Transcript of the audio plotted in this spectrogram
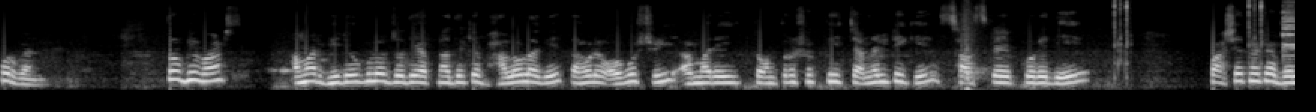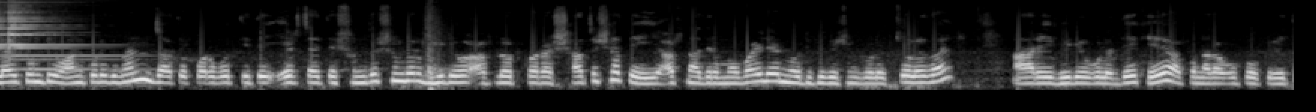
করবেন। তো ভিভার্স আমার ভিডিওগুলো যদি আপনাদেরকে ভালো লাগে, তাহলে অবশ্যই আমার এই তন্ত্রশক্তি চ্যানেলটিকে সাবস্ক্রাইব করে দিয়ে পাশে থাকা বেল আইকনটি অন করে দেবেন, যাতে পরবর্তীতে এর চাইতে সুন্দর সুন্দর ভিডিও আপলোড করার সাথে সাথেই আপনাদের মোবাইলের নোটিফিকেশনগুলো চলে যায়। আর এই ভিডিওগুলো দেখে আপনারা উপকৃত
